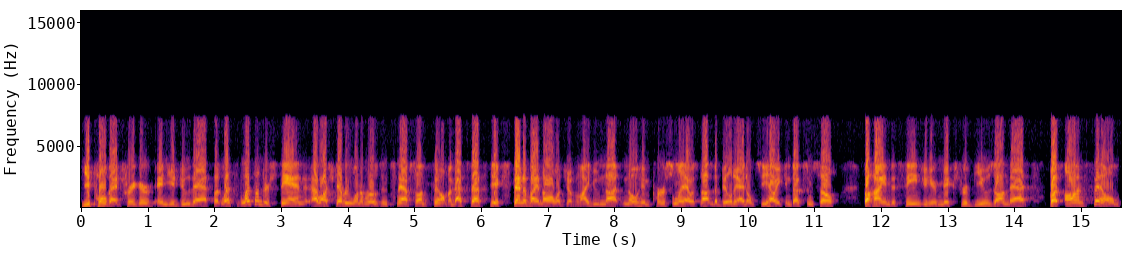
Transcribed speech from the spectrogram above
you pull that trigger and you do that. But let's let's understand. I watched every one of Rosen's snaps on film, and that's that's the extent of my knowledge of him. I do not know him personally. I was not in the building. I don't see how he conducts himself behind the scenes. You hear mixed reviews on that. But on film,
